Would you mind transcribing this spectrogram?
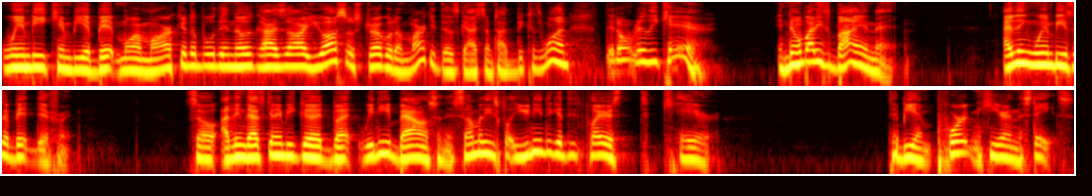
Wemby can be a bit more marketable than those guys are. You also struggle to market those guys sometimes because one, they don't really care. And nobody's buying that. I think Wemby is a bit different. So I think that's going to be good, but we need balance in this. Some of these you need to get these players to care, to be important here in the states,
